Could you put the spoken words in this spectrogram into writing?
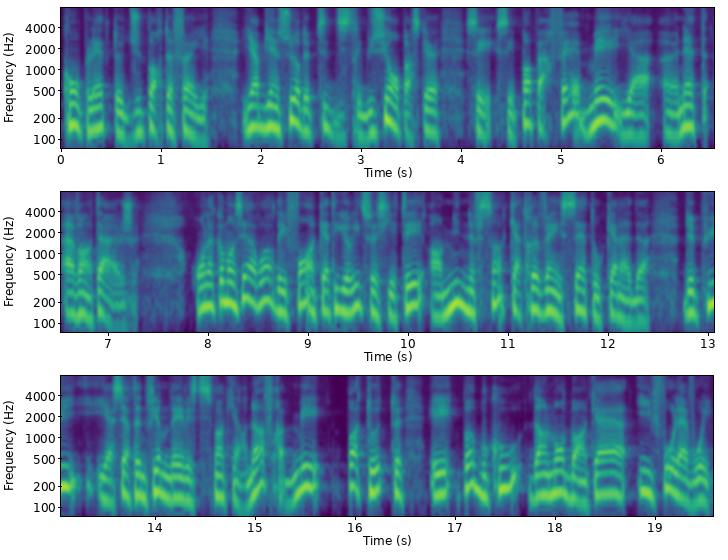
complètes du portefeuille. Il y a bien sûr de petites distributions parce que c'est pas parfait, mais il y a un net avantage. On a commencé à avoir des fonds en catégorie de société en 1987 au Canada. Depuis, il y a certaines firmes d'investissement qui en offrent, mais pas toutes et pas beaucoup dans le monde bancaire, il faut l'avouer.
